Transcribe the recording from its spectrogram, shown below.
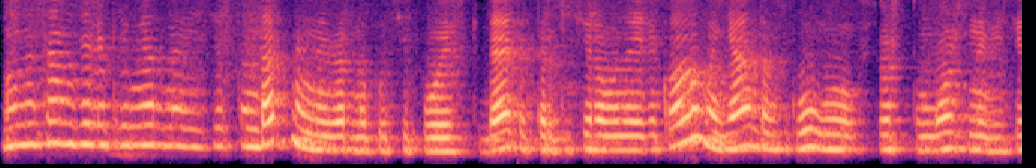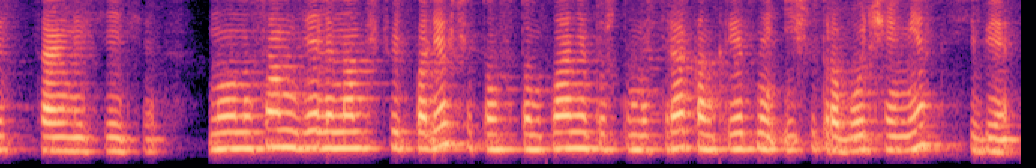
Ну, на самом деле, примерно везде стандартные, наверное, пути поиски. Да? Это таргетированная реклама, Яндекс, Google, все, что можно, везде социальные сети – но на самом деле нам чуть-чуть полегче в том, в том плане, то, что мастера конкретно ищут рабочее место себе.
